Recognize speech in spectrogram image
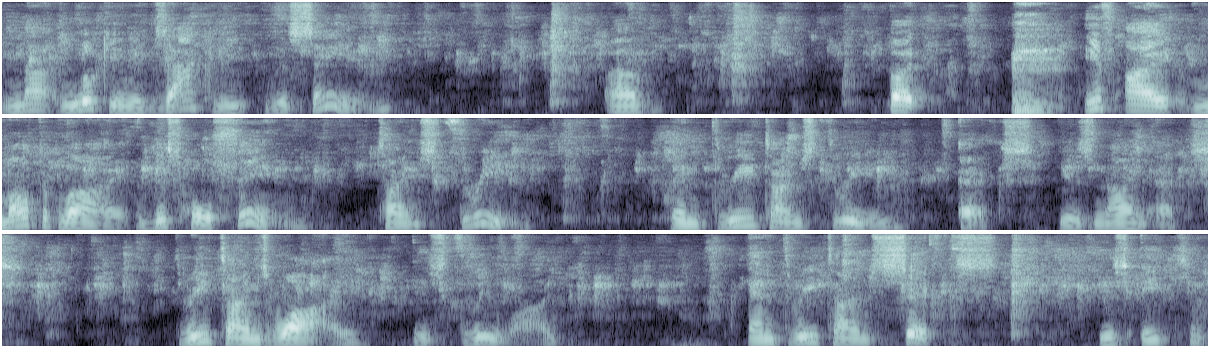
not looking exactly the same. Um, but if I multiply this whole thing times 3, then 3 times 3x is 9x. 3 times y is 3y. And 3 times 6 is 18.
